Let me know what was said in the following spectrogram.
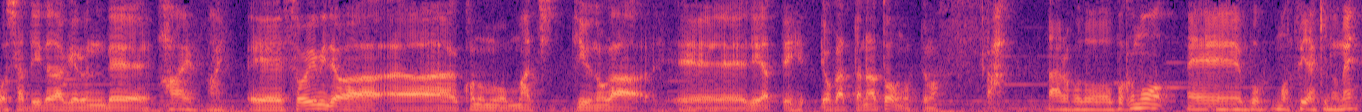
おっしゃっていただけるんで、はいはい、えー、そういう意味ではあこの街っていうのが、えー、でやってよかったなと思ってます。あなるほど。僕も、えー、僕もつ焼きのね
